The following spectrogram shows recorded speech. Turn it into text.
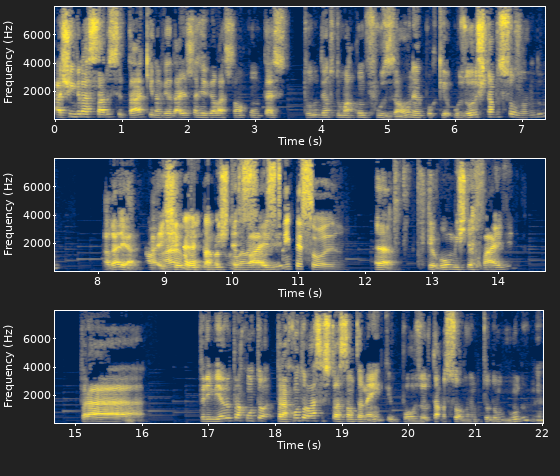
acho engraçado citar que, na verdade, essa revelação acontece tudo dentro de uma confusão, né? Porque o Zoro estava solando a galera. Aí Ah, chegou é, o Mr. Five. 100 pessoas. É, chegou o Mr. Five pra. Primeiro pra, contro pra controlar essa situação também, que pô, o Zoro tava solando todo mundo, né?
